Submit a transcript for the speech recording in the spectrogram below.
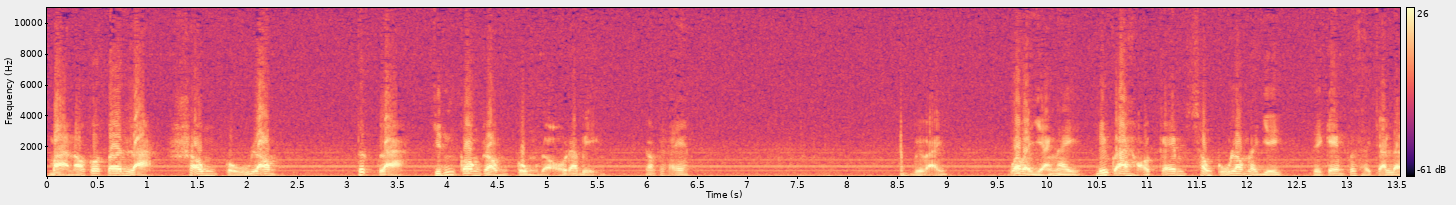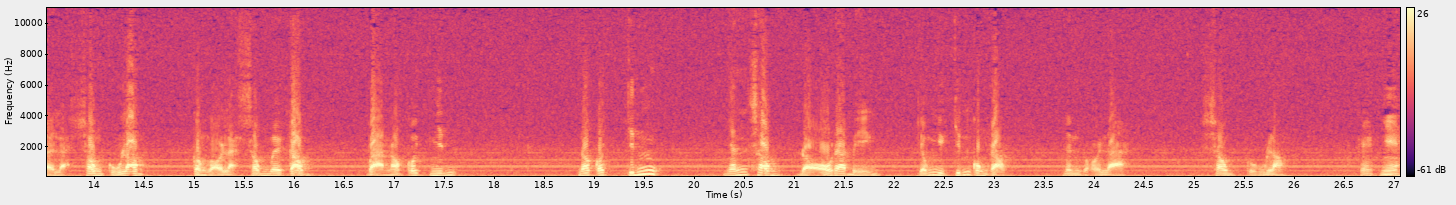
mà nó có tên là sông Cửu Long, tức là chính con rồng cùng đổ ra biển. Đó các em. Vì vậy, qua bài giảng này, nếu có ai hỏi các em sông Cửu Long là gì, thì các em có thể trả lời là sông Cửu Long, còn gọi là sông Mê Công và nó có chính nó có chính nhánh sông đổ ra biển, giống như chính con rồng, nên gọi là sông Cửu Long. Các em nhé.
